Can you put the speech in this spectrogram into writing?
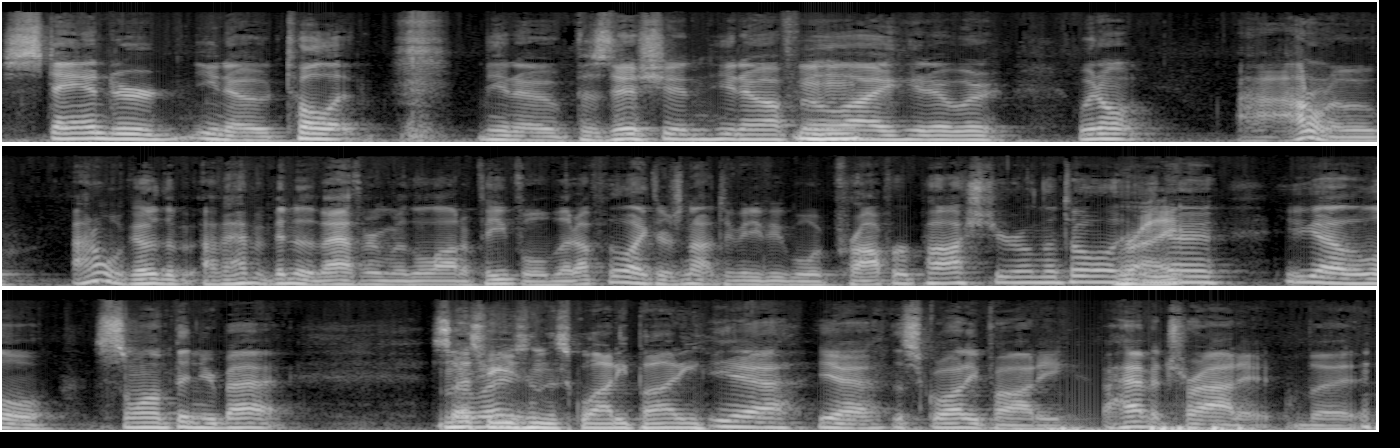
standard, you know, toilet, you know, position. You know, I feel Mm-hmm. like you know we're we don't. I don't know. I don't go to the. I haven't been to the bathroom with a lot of people, but I feel like there's not too many people with proper posture on the toilet. Right. You, know? you got a little slump in your back. So unless you're using the squatty potty. yeah, yeah, the squatty potty. I haven't tried it, but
